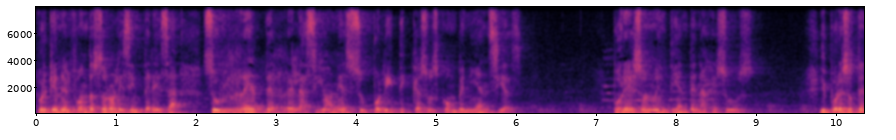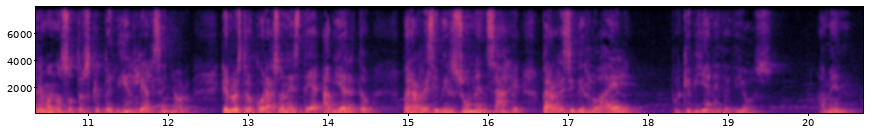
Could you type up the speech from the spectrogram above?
Porque en el fondo solo les interesa su red de relaciones, su política, sus conveniencias. Por eso no entienden a Jesús. Y por eso tenemos nosotros que pedirle al Señor que nuestro corazón esté abierto para recibir su mensaje, para recibirlo a Él, porque viene de Dios. Amén.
